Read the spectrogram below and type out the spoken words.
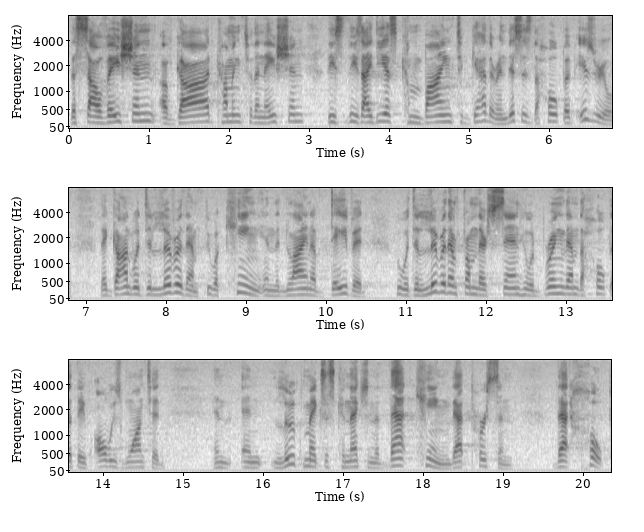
the salvation of God coming to the nation. These, these ideas combine together. And this is the hope of Israel that God would deliver them through a king in the line of David who would deliver them from their sin, who would bring them the hope that they've always wanted. And, and Luke makes this connection that that king, that person, that hope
